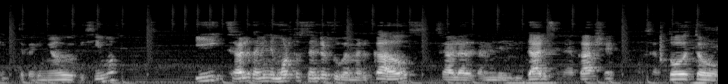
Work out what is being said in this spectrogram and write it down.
este pequeño audio que hicimos. Y se habla también de muertos dentro de supermercados, se habla de- también de militares en la calle. O sea, todo esto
